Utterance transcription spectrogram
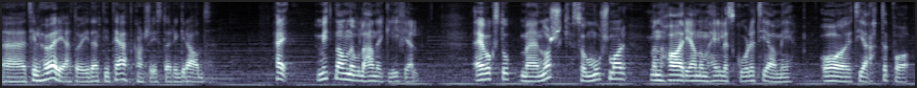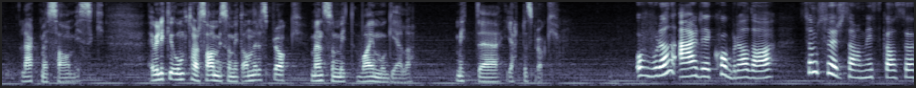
eh, tilhørighet og identitet kanskje i større grad. Hei, mitt navn er Ole Henrik Lifjell. Jeg vokste opp med norsk som morsmål, men har gjennom hele skoletida mi og tida etterpå lært meg samisk. Jeg vil ikke omtale samisk som mitt andre språk, men som mitt vaimogela, mitt eh, hjertespråk. Og hvordan er det kobla da, som sørsamisk, altså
